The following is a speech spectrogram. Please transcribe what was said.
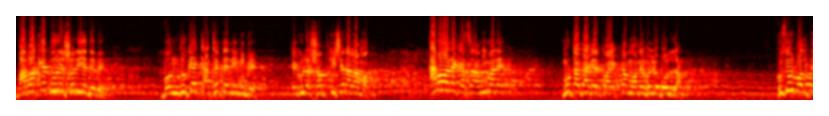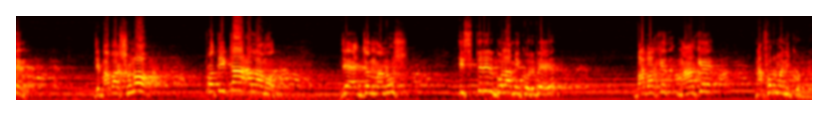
বাবাকে দূরে সরিয়ে দেবে, বন্ধুকে কাছে টেনে নিবে, এগুলো সব কিসের আলামত? আরও অনেক আছে, আমি মানে মোটা দাগের কয়েকটা মনে হইল বললাম। হুজুর বলতেন যে, বাবা, শোনো, প্রতিটা আলামত যে একজন মানুষ স্ত্রীর গোলামি করবে, বাবাকে, মাকে নাফরমানি করবে,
